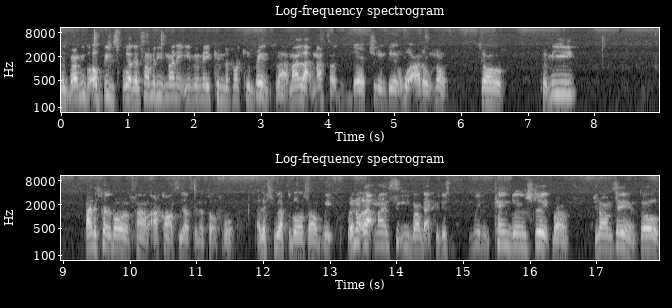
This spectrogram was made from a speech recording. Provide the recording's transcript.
Because bro, we've got a big squad, and some of these men ain't even making the fucking bench. Like man, like Mata, they're chilling doing what I don't know. So for me, at this present moment of time, I can't see us in the top four unless we have to go some. We, we're not like Man City, bro, that could just win ten games straight, bro. Do you know what I'm saying? So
